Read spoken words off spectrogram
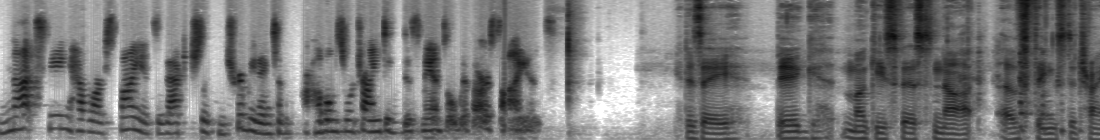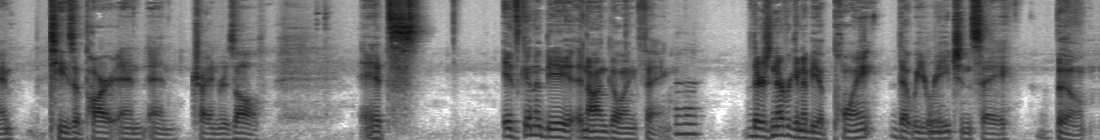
not seeing how our science is actually contributing to the problems we're trying to dismantle with our science. It is a big monkey's fist knot of things to try and tease apart and and try and resolve. It's it's going to be an ongoing thing. Mm-hmm. There's never going to be a point that we mm-hmm. reach and say, "Boom,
